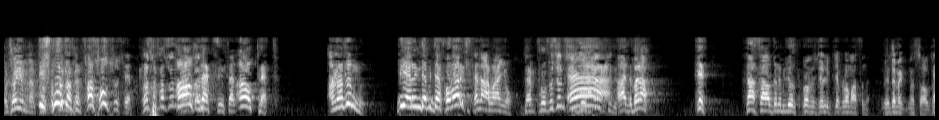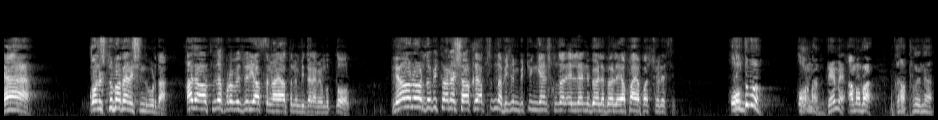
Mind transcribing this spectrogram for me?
Hocayım ben. Profesörüm portasın. Fasonsun sen. ben. Nasıl fason? Outletsin sen. Outlet. Anladın mı? Bir yerinde bir defo var ki seni alan yok. Ben profesörüm siz Ee, doçentsiniz. hadi bırak. Git. Nasıl aldığını biliyoruz profesörlük diplomasını. Ne demek nasıl aldın? He. Konuşturma beni şimdi burada. Hadi altına profesör yazsın hayatının bir dönemi mutlu ol. Leonardo bir tane şarkı yapsın da bizim bütün genç kızlar ellerini böyle böyle yapa yapa söylesin. Oldu mu? Olmadı değil mi? Ama bak kapına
